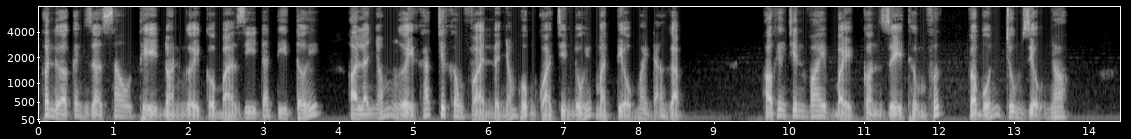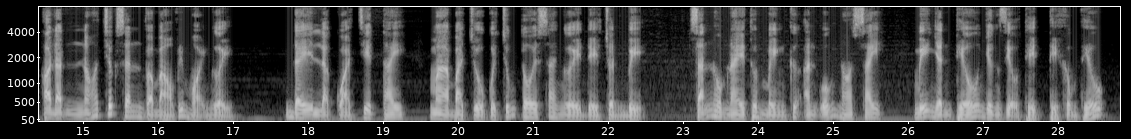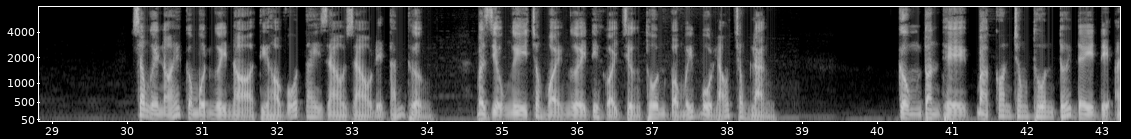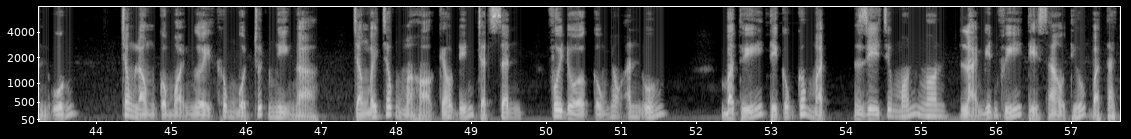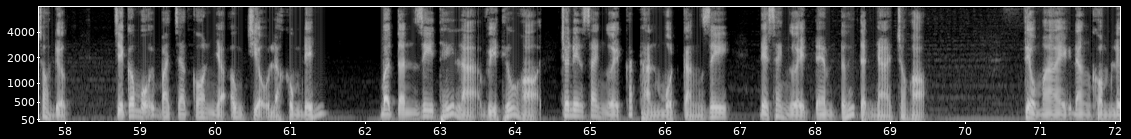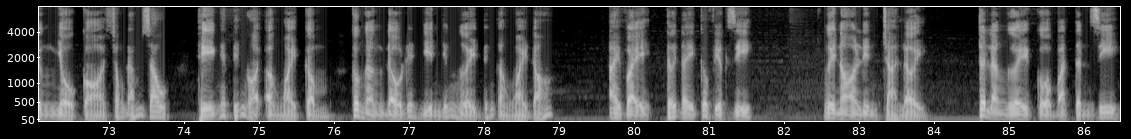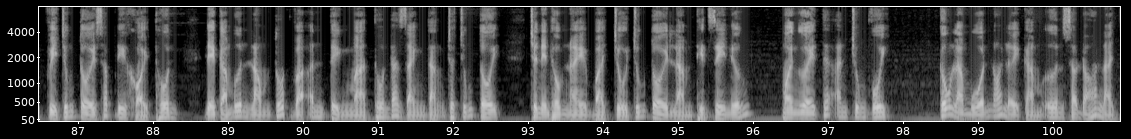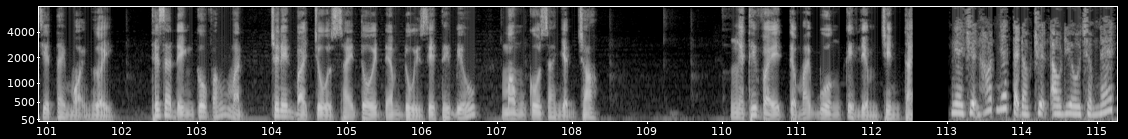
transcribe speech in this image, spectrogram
Hơn nửa canh giờ sau thì đoàn người của bà Di đã đi tới. Họ là nhóm người khác chứ không phải là nhóm hôm qua trên núi mà Tiểu Mai đã gặp. Họ khiêng trên vai bảy con dê thơm phức và bốn chum rượu nho. Họ đặt nó trước sân và bảo với mọi người. Đây là quà chia tay mà bà chủ của chúng tôi sai người để chuẩn bị. Sẵn hôm nay thôn mình cứ ăn uống no say. Mỹ nhân thiếu nhưng rượu thịt thì không thiếu. Sau người nói còn một người nọ thì họ vỗ tay rào rào để tán thưởng. Bà Diệu nghi cho mọi người đi gọi trường thôn và mấy bồ lão trong làng. Cùng toàn thể bà con trong thôn tới đây để ăn uống. Trong lòng của mọi người không một chút nghi ngờ. Chẳng mấy chốc mà họ kéo đến chật sân, vui đùa cùng nhau ăn uống. Bà Thúy thì cũng có mặt, gì chứ món ngon lại miễn phí thì sao thiếu bà ta cho được. Chỉ có mỗi ba cha con nhà ông Triệu là không đến. Bà Tần Di thấy lạ vì thiếu họ cho nên sai người cắt hẳn một cẳng di để sai người đem tới tận nhà cho họ. Tiểu Mai đang khom lưng nhổ cỏ trong đám rau, thì nghe tiếng gọi ở ngoài cổng. Cô ngẩng đầu lên nhìn những người đứng ở ngoài đó. Ai vậy? Tới đây có việc gì? Người nọ liền trả lời. Tôi là người của bà Tần Di, vì chúng tôi sắp đi khỏi thôn để cảm ơn lòng tốt và ân tình mà thôn đã dành tặng cho chúng tôi. Cho nên hôm nay bà chủ chúng tôi làm thịt dê nướng. Mọi người tới ăn chung vui. Cũng là muốn nói lời cảm ơn, sau đó là chia tay mọi người. Thế gia đình cô vắng mặt, cho nên bà chủ sai tôi đem đùi dê tới biếu, mong cô ra nhận cho. Nghe thấy vậy, Tiểu Mai buông cái liềm trên tay. Nghe chuyện hot nhất tại đọc truyện audio.net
